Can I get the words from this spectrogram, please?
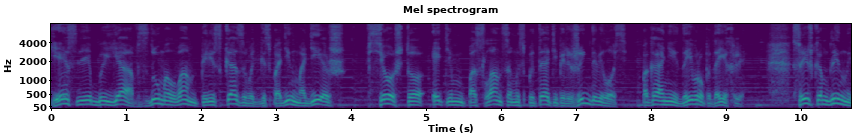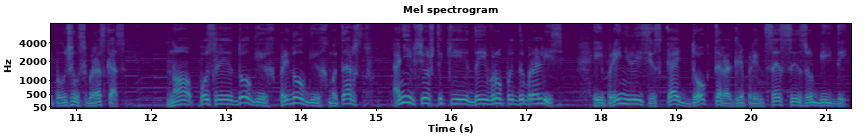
Если бы я вздумал вам пересказывать, господин Мадиаш, все, что этим посланцам испытать и пережить довелось, пока они до Европы доехали, Слишком длинный получился бы рассказ. Но после долгих, предолгих мытарств они все ж таки до Европы добрались и принялись искать доктора для принцессы Зубейды.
